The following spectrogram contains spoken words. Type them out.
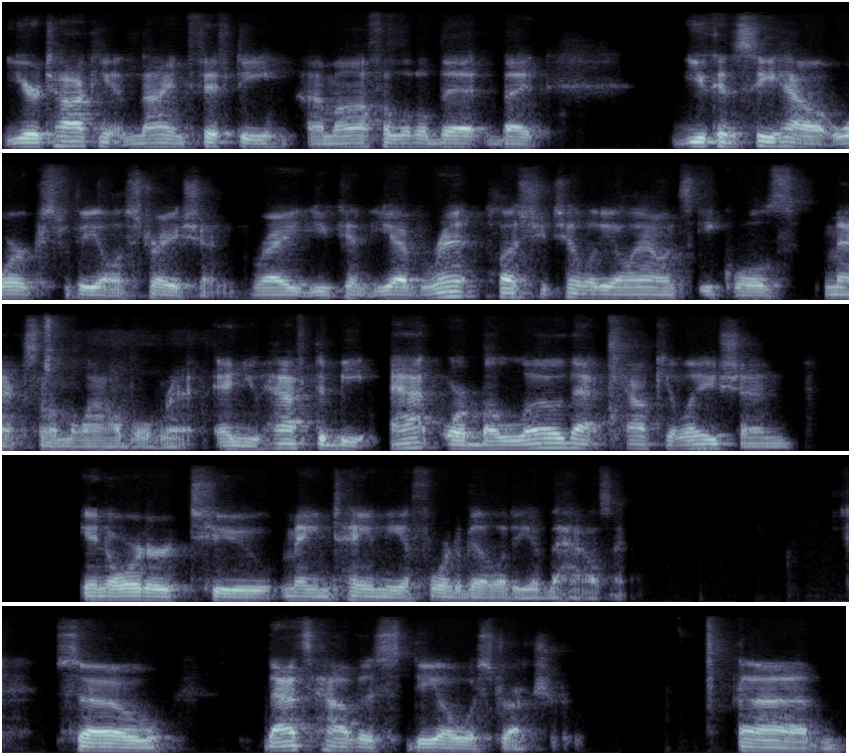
you're talking at 950. I'm off a little bit, but you can see how it works for the illustration, right? You can you have rent plus utility allowance equals maximum allowable rent, and you have to be at or below that calculation in order to maintain the affordability of the housing. So that's how this deal was structured. Um,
